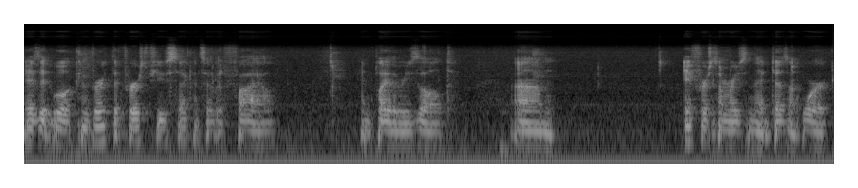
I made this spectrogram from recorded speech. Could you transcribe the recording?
is it will convert the first few seconds of the file and play the result. Um, if for some reason that doesn't work,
